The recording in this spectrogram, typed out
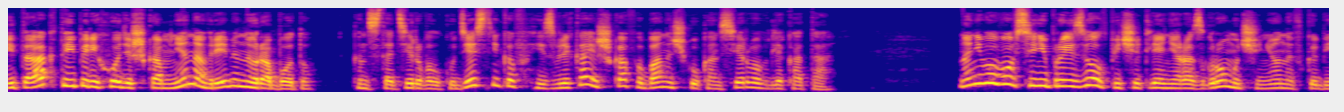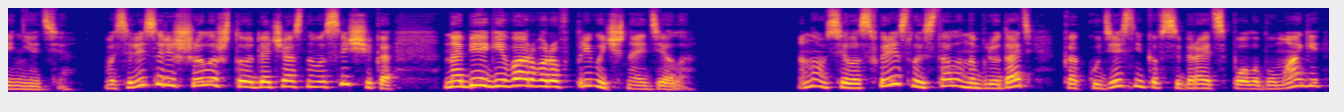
«Итак, ты переходишь ко мне на временную работу», — констатировал Кудесников, извлекая из шкафа баночку консервов для кота. На него вовсе не произвел впечатление разгром, учиненный в кабинете. Василиса решила, что для частного сыщика набеги варваров — привычное дело. Она уселась в кресло и стала наблюдать, как Кудесников собирает с пола бумаги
